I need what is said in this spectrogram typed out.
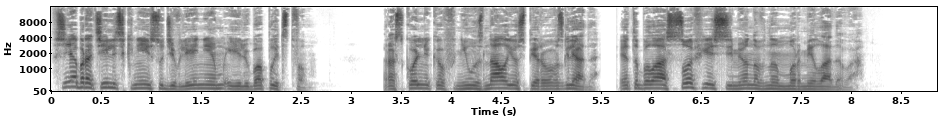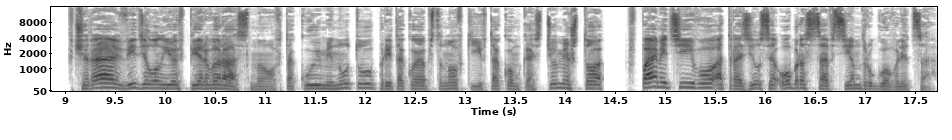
Все обратились к ней с удивлением и любопытством. Раскольников не узнал ее с первого взгляда. Это была Софья Семеновна Мармеладова. Вчера видел он ее в первый раз, но в такую минуту, при такой обстановке и в таком костюме, что в памяти его отразился образ совсем другого лица.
